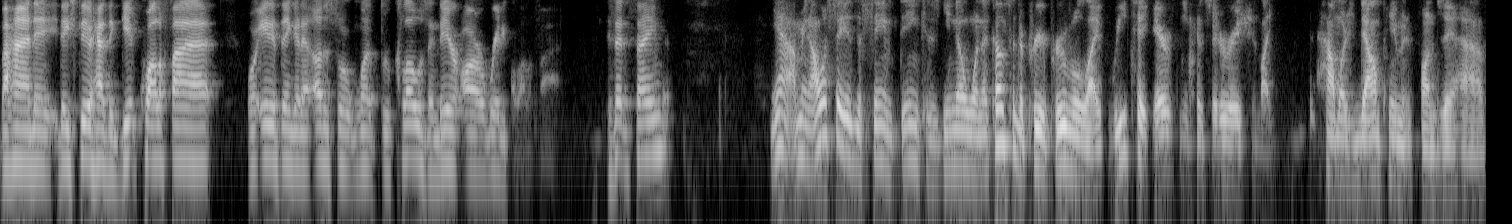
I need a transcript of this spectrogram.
behind it. They still have to get qualified or anything of that other sort went through closing. They are already qualified. Is that the same? Yeah, I mean, I would say it's the same thing because you know when it comes to the pre-approval, like we take everything in consideration, like how much down payment funds they have,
